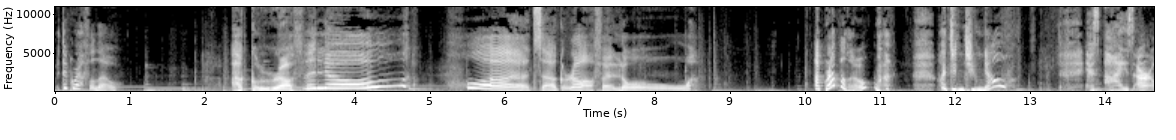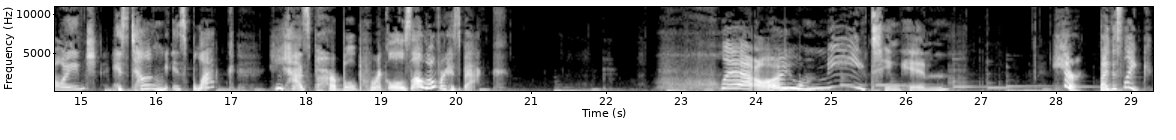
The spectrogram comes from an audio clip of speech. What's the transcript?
with a Gruffalo. A Gruffalo? What's a Gruffalo? A Gruffalo? What didn't you know? His eyes are orange. His tongue is black. He has purple prickles all over his back. Where are you meeting him? Here, by this lake.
